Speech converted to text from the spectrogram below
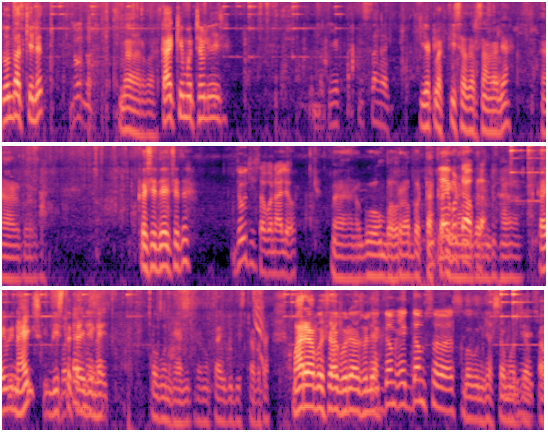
दोन दात केलेत? दोन दोन बरं बरं. काय किंमत ठेवली याची? एक तीस सांगा एक लाख तीस हजार सांगाल्या. बरं बरं बरं. कसे द्यायचे ते? देऊ ती साबण आल्यावर. बरं गोम भवरा बट्टा कुठलाही काही बट्टा नाही आपला. हा. काही बी नाही दिसतं काही बी नाही. बघून घ्या मित्रांनो काही बी दिसता बटा माऱ्या बस्या घोऱ्या झुल्या. एकदम एकदम स- स- बघून घ्या समोरच्या.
